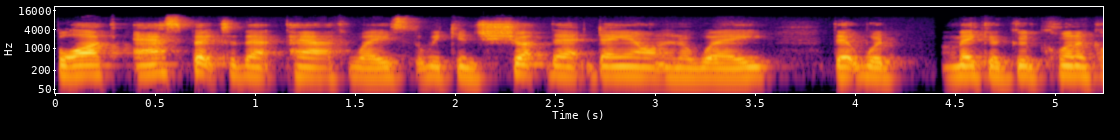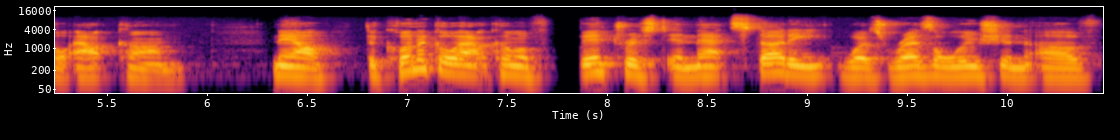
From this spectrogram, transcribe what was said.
block aspects of that pathway so that we can shut that down in a way that would make a good clinical outcome? Now, the clinical outcome of interest in that study was resolution of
